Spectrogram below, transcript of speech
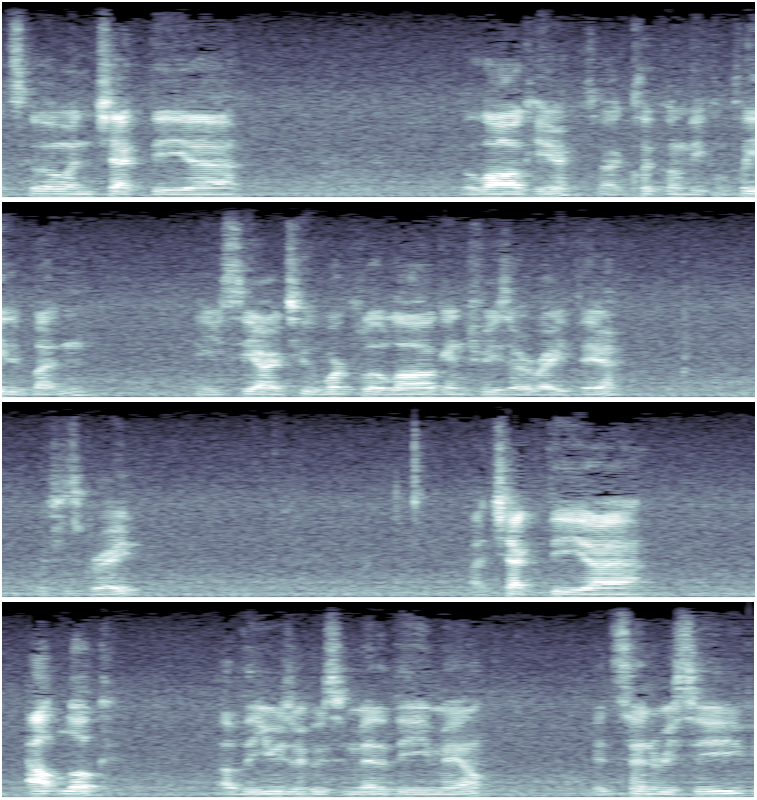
let's go and check the, uh, the log here. So I click on the completed button and you see our two workflow log entries are right there, which is great. I check the uh, outlook of the user who submitted the email. Hit send receive.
